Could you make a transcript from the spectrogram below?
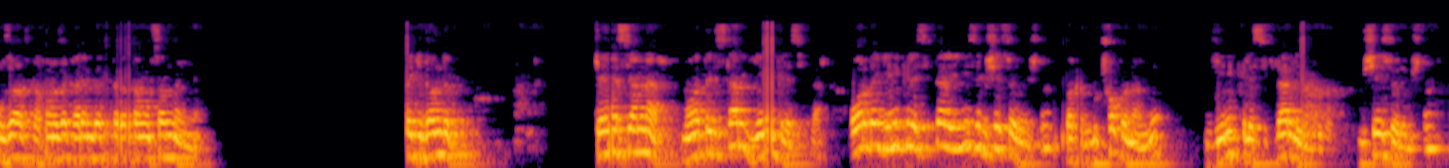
Uzat, kafanıza kalem defter tamam sanmayın ya. Peki döndüm. Keynesyenler, monoteristler, yeni klasikler. Orada yeni klasiklerle ilgili bir şey söylemiştim. Bakın bu çok önemli. Yeni klasiklerle ilgili bir şey söylemiştim.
